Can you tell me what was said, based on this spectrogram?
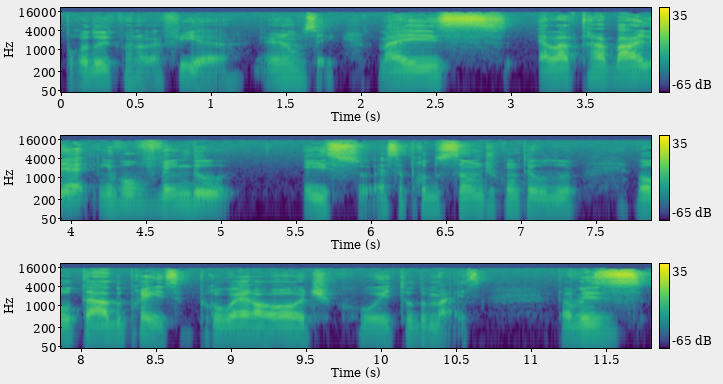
produz pornografia, eu não sei. Mas ela trabalha envolvendo isso, essa produção de conteúdo voltado para isso, pro erótico e tudo mais. Talvez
